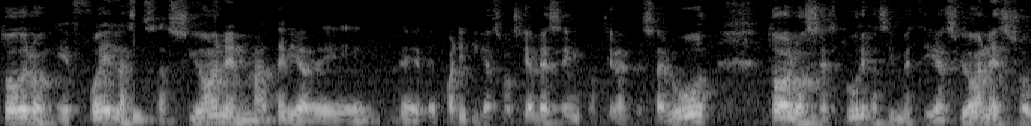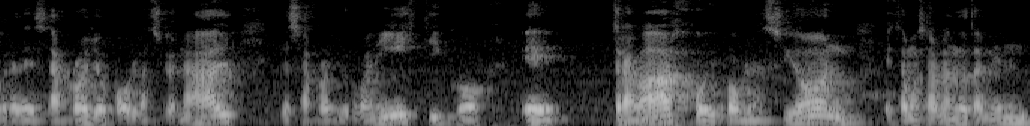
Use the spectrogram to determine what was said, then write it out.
todo lo que fue la sensación en materia de, políticas sociales en cuestiones de salud, todos los estudios, las investigaciones sobre desarrollo poblacional, desarrollo urbanístico, eh, trabajo y población, estamos hablando también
